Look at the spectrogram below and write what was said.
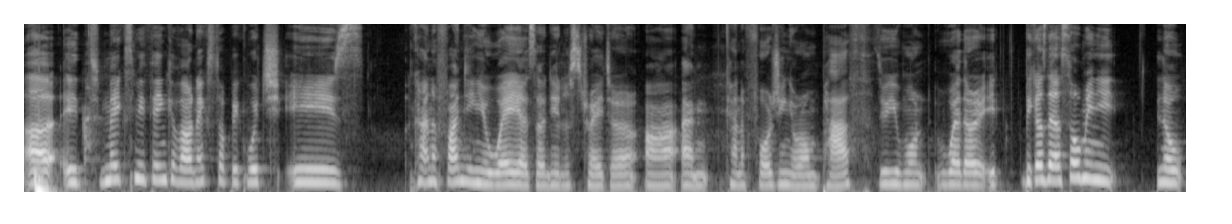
uh, it makes me think of our next topic, which is kind of finding your way as an illustrator uh, and kind of forging your own path. Do you want whether it because there are so many you know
